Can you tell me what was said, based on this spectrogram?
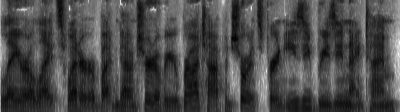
Layer a light sweater or button down shirt over your bra top and shorts for an easy breezy nighttime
